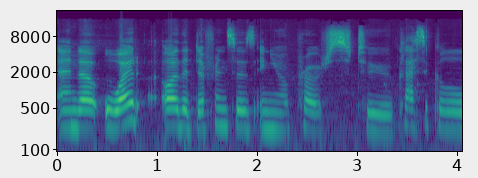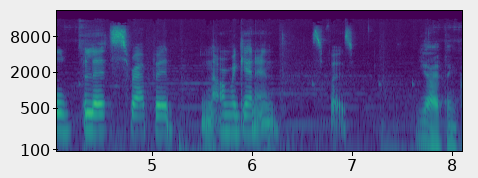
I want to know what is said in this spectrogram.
And uh, what are the differences in your approach to classical, blitz, rapid, and Armageddon, I suppose? Yeah, I think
